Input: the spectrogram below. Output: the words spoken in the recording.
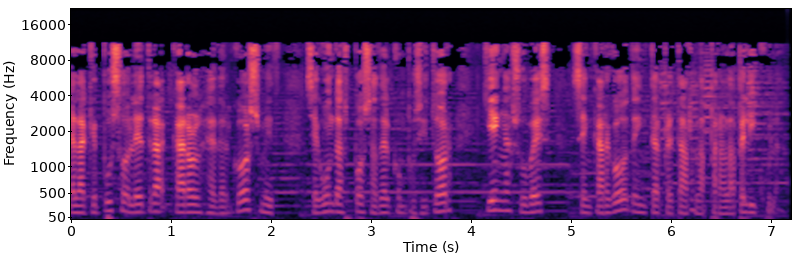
y a la que puso letra Carol Heather Goldsmith, segunda esposa del compositor, quien a su vez se encargó de interpretarla para la película.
